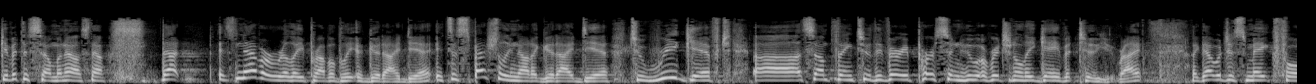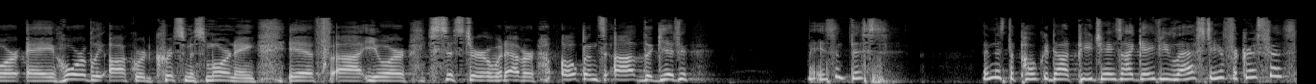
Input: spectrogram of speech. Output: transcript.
Give it to someone else. Now, that is never really probably a good idea. It's especially not a good idea to regift uh, something to the very person who originally gave it to you, right? Like that would just make for a horribly awkward Christmas morning if uh, your sister or whatever opens up the gift. Isn't this isn't this the polka dot PJs I gave you last year for Christmas?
